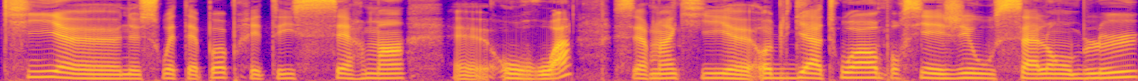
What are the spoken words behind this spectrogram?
qui euh, ne souhaitaient pas prêter serment euh, au roi, serment qui est obligatoire pour siéger au Salon Bleu.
